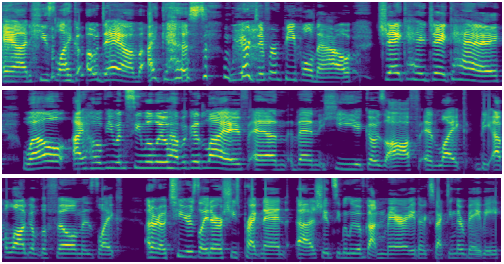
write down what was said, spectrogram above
And he's like, oh, damn, I guess we are different people now. JK, JK. Well, I hope you and Simu Liu have a good life. And then he goes off, and like the epilogue of the film is like, I don't know, two years later, she's pregnant. Uh, she and Simu Liu have gotten married. They're expecting their baby.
